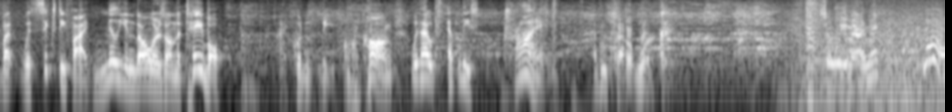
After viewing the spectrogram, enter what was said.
But with $65 million on the table, I couldn't leave Hong Kong without at least trying. I think that'll work. So will you marry me? No.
